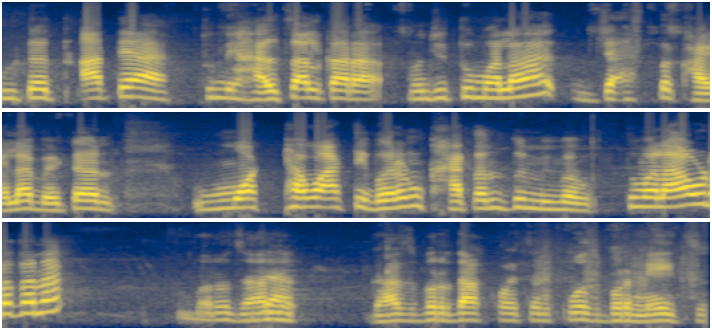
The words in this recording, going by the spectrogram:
उलट आत्या तुम्ही हालचाल करा. म्हणजे तुम्हाला जास्त खायला भेटन. मोठ्या वाटी भरून खाता ना तुम्ही मग. तुम्हाला आवडत ना? बरं झालं. घासभर दाखवायचं आणि कोसभर न्यायचं.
